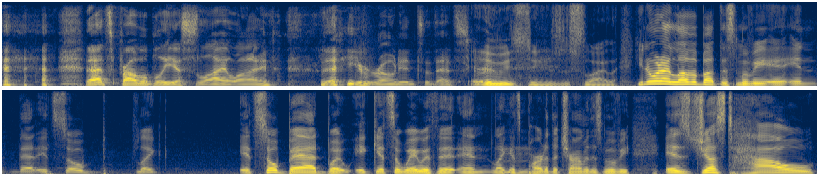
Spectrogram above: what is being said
That's probably a sly line that he wrote into that script. Everything is a sly line. You know what I love about this movie in, in that it's so like it's so bad but it gets away with it and like it's mm-hmm. part of the charm of this movie is just how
